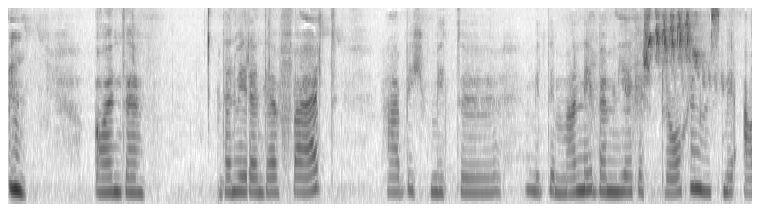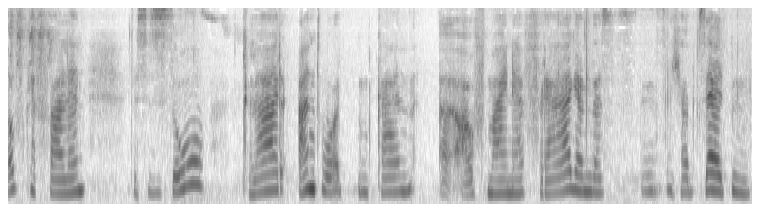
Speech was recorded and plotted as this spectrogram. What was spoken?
Und äh, dann während der Fahrt habe ich mit, äh, mit dem Mann neben mir gesprochen und es ist mir aufgefallen, dass es so klar antworten kann äh, auf meine Fragen. Dass, ich habe selten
